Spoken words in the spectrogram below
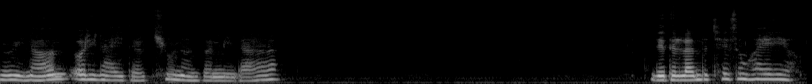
여기는 어린아이들 키우는 겁니다. 네덜란드 채송화예요.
